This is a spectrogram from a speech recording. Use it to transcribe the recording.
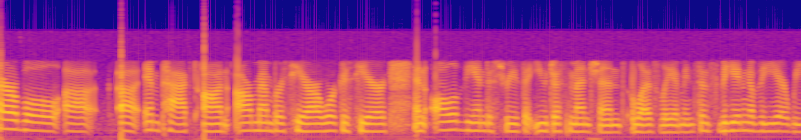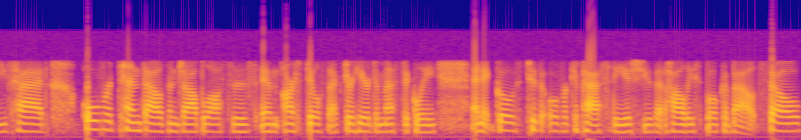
terrible uh, uh, impact on our members here, our workers here, and all of the industries that you just mentioned, Leslie. I mean, since the beginning of the year, we've had over 10,000 job losses in our steel sector here domestically, and it goes to the overcapacity issue that Holly spoke about. So,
